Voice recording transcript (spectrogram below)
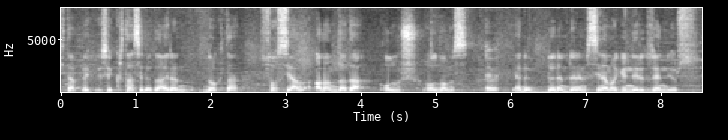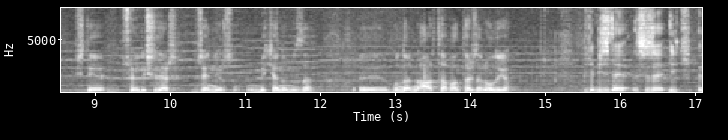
kitap ve şey, kırtasiyelerden ayıran nokta sosyal alanda da olmuş olmamız. Evet. Yani dönem dönem sinema günleri düzenliyoruz. İşte söyleşiler düzenliyoruz mekanımızda. E, Bunların artı avantajları oluyor. Bir de biz de size ilk e,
